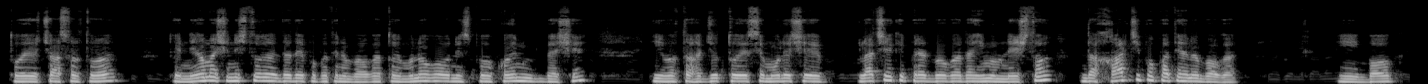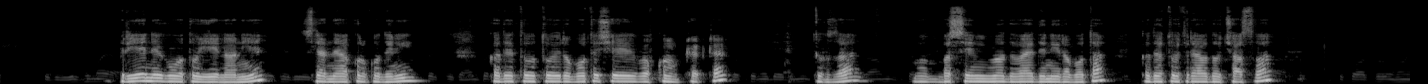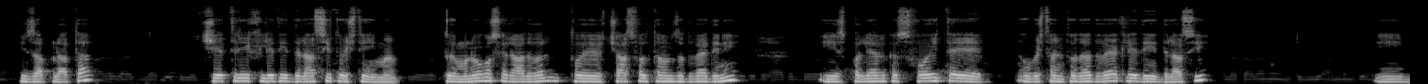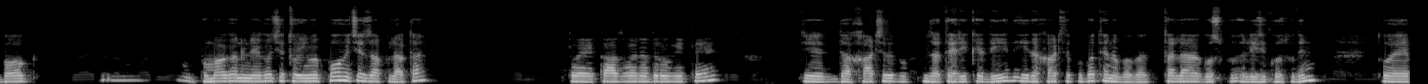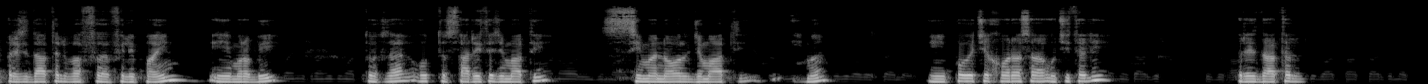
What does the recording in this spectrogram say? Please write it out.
той е участвал в това. Той нямаше нищо да даде по пътя на Бога. Той много неспокоен беше и в Тахаджуд той се молеше плачейки пред Бога да имам нещо, да харчи по пътя на Бога. И Бог прие неговото желание след няколко дни, където той работеше в контрактор. Тук за Басем има две дни работа, където трябва да участва и заплата 4000 даласи той ще има. Той много се радвал, той е участвал там за две дни и изпълняваха своите обещанието да 2000 дласи и Бог помага на него, че той има повече заплата. Той казва на другите, че да харчат за Техрик Дид и да харчат по пътя на Бога. Тала господин, той е председател в Филипайн и Мраби. Той каза от старите джамати, Симанол джамати има. И повече хора са учители. Председател.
